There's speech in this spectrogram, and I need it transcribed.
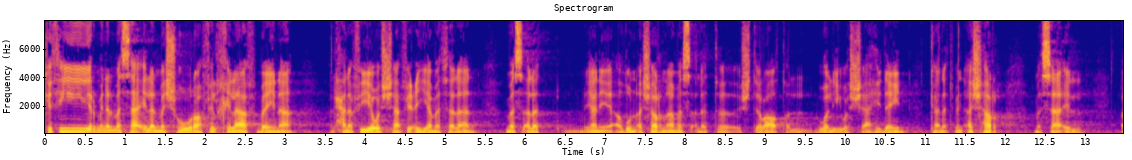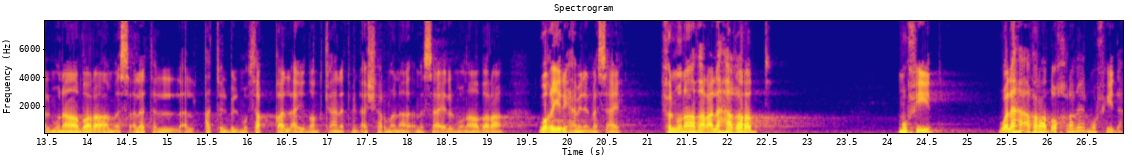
كثير من المسائل المشهورة في الخلاف بين الحنفية والشافعية مثلا مسألة يعني أظن أشرنا مسألة اشتراط الولي والشاهدين كانت من أشهر مسائل المناظرة مسألة القتل بالمثقل أيضا كانت من أشهر مسائل المناظرة وغيرها من المسائل. فالمناظرة لها غرض مفيد ولها أغراض أخرى غير مفيدة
